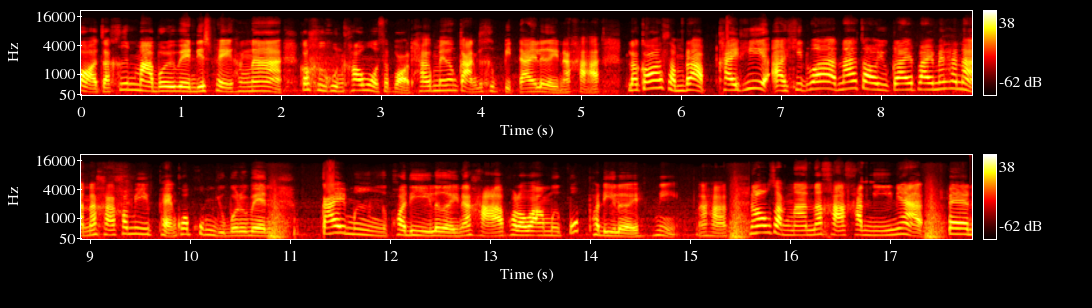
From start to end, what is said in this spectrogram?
ปอร์ตจะขึ้นมาบริเวณดิสเพลย์ข้างหน้า ก็คือคุณเข้าโหมดสปอร์ตถ้าไม่ต้องการก็คือปิดได้เลยนะคะ แล้วก็สำหรับใครที่อาคิดว่าหน้าจออยู่ไกลไปไม่ถนัดนะคะเขามีแผงควบคุมอยู่บริเวณใกล้มือพอดีเลยนะคะ พอระวางมือปุ๊บพอดีเลยนี่นะคะ นอกจากนั้นนะคะคันนี้เนี่ยเป็น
